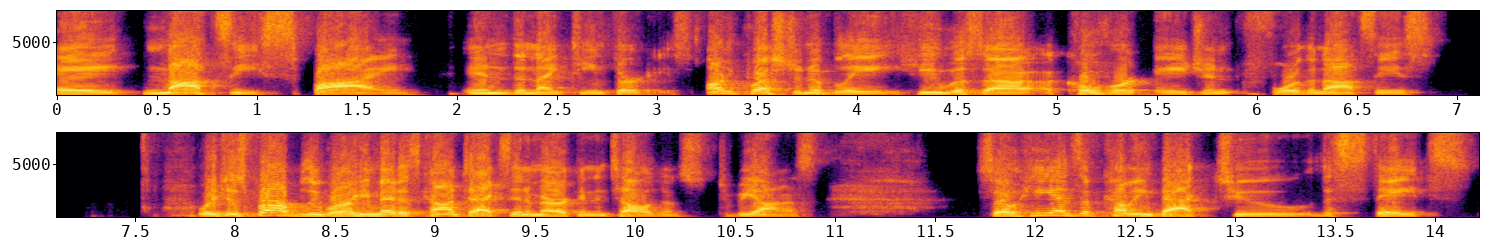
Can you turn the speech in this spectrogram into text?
a Nazi spy in the 1930s. Unquestionably, he was a, a, covert agent for the Nazis, which is probably where he met his contacts in American intelligence, to be honest. So he ends up coming back to the States,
